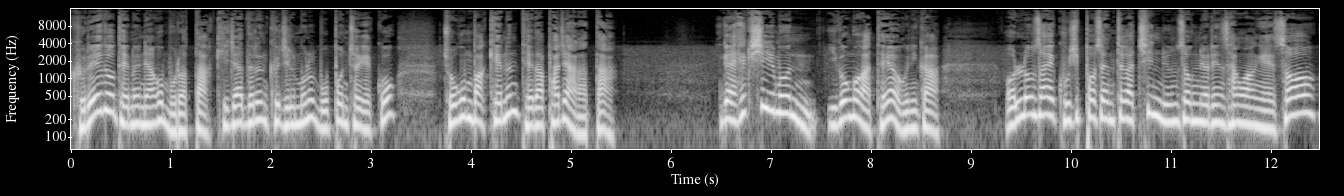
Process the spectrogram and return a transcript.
그래도 되느냐고 물었다. 기자들은 그 질문을 못 본 척했고 조금 밖에는 대답하지 않았다. 그러니까 핵심은 이건 것 같아요. 그러니까 언론사의 90%가 친윤석열인 상황에서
